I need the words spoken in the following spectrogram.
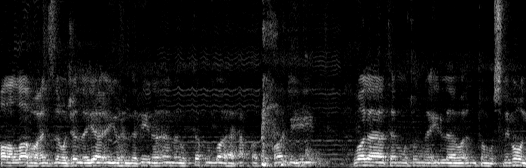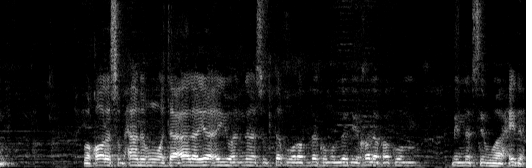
قال الله عز وجل يا أيها الذين آمنوا اتقوا الله حق تقاته ولا تموتن إلا وأنتم مسلمون. وقال سبحانه وتعالى يا أيها الناس اتقوا ربكم الذي خلقكم من نفس واحدة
